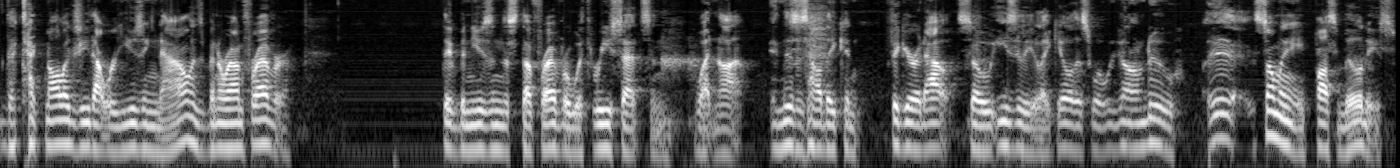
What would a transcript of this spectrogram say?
the technology that we're using now has been around forever. They've been using this stuff forever with resets and whatnot, and this is how they can figure it out so easily. Like, yo, this is what we're gonna do. Eh, So many possibilities.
